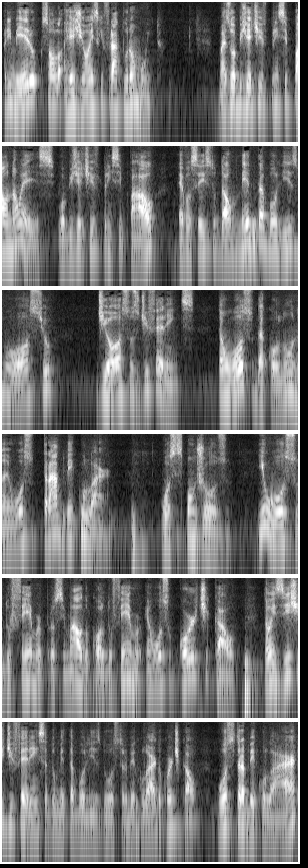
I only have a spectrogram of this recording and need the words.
primeiro, são regiões que fraturam muito. Mas o objetivo principal não é esse. O objetivo principal é você estudar o metabolismo ósseo de ossos diferentes. Então, o osso da coluna é um osso trabecular, um osso esponjoso. E o osso do fêmur proximal, do colo do fêmur, é um osso cortical. Então, existe diferença do metabolismo do osso trabecular do cortical. O osso trabecular,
